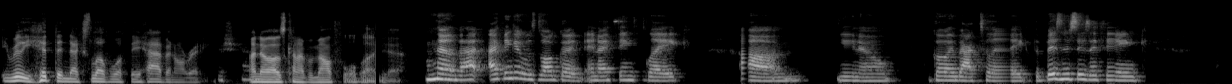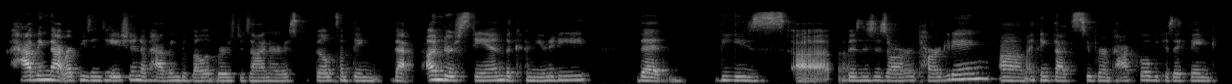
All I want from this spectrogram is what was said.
it really hit the next level if they haven't already. Sure. I know that was kind of a mouthful, but yeah. No, that I think it was all good. And I think like um, you know, going back to like the businesses, I think having that representation of having developers, designers build something that understand the community that these uh, businesses are targeting, um, I think that's super impactful because I think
